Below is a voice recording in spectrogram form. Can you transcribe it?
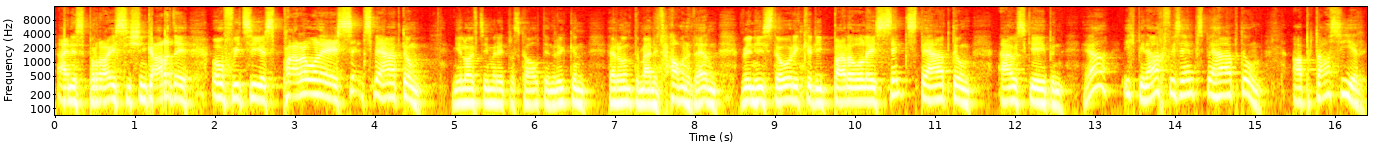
eines preußischen Gardeoffiziers. Parole, Selbstbehauptung. Mir läuft immer etwas kalt den Rücken herunter, meine Damen und Herren, wenn Historiker die Parole Selbstbehauptung ausgeben. Ja, ich bin auch für Selbstbehauptung, aber das hier,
